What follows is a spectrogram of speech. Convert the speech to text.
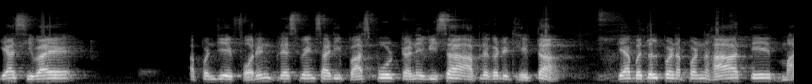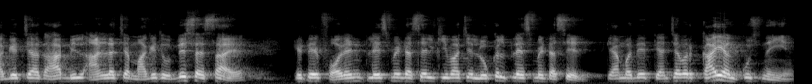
याशिवाय आपण जे फॉरेन प्लेसमेंटसाठी पासपोर्ट आणि विसा आपल्याकडे ठेवता त्याबद्दल पण आपण हा ते मागेच्या हा बिल आणल्याच्या मागेचा उद्देश असा आहे की ते फॉरेन प्लेसमेंट असेल किंवा जे लोकल प्लेसमेंट असेल त्यामध्ये त्यांच्यावर काय अंकुश नाही आहे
